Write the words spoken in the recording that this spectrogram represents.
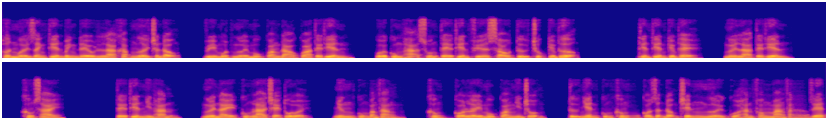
Hơn mười danh thiên binh đều là khắp người chấn động, vì một người mục quang đảo qua tề thiên, cuối cùng hạ xuống tề thiên phía sau tử trúc kiếm thượng. Thiên thiên kiếm thể, người là tề thiên. Không sai. Tề thiên nhìn hắn, người này cũng là trẻ tuổi, nhưng cũng bằng thẳng không có lấy mục quang nhìn trộm, tự nhiên cũng không có dẫn động trên người của hắn phong mang phản giết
